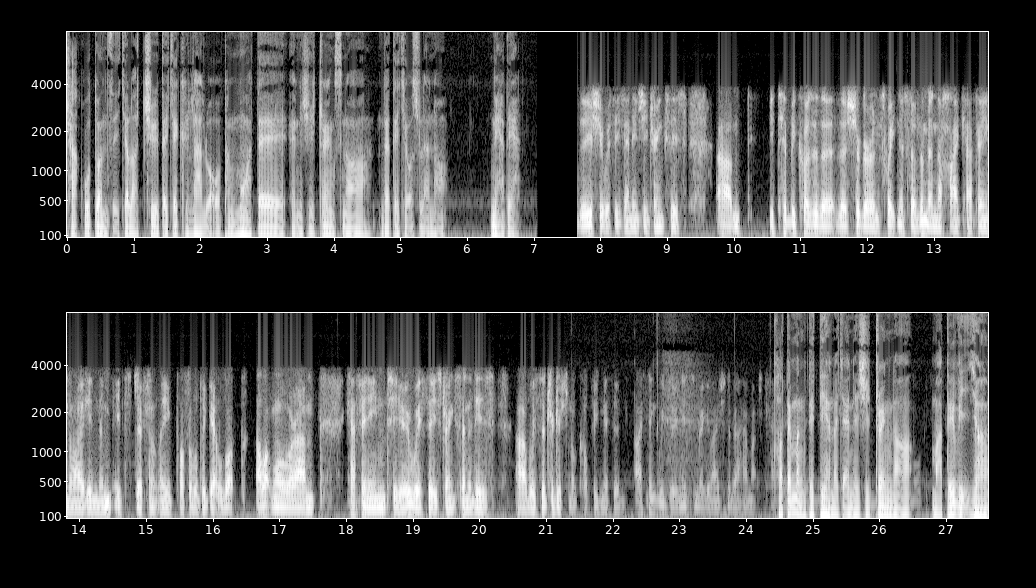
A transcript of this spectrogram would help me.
ชากูตัวสีจะหล่อชื่อแต่ก็คือลาลวว่าพังมัวเต้ energy drinks เนาะแต่ที่เฉาสุลาเนาะนี่ฮะเดีย The issue with these energy drinks is um, because of the, the sugar and sweetness of them and the high caffeine load in them, it's definitely possible to get a lot a lot more um, caffeine into you with these drinks than it is uh, with the traditional coffee method. I think we do need some regulation about how much. Họ tới mừng tới tiền là cho energy drink nó mà tới vì do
